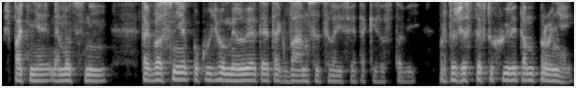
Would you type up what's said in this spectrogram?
špatně, nemocný, tak vlastně pokud ho milujete, tak vám se celý svět taky zastaví. Protože jste v tu chvíli tam pro něj,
